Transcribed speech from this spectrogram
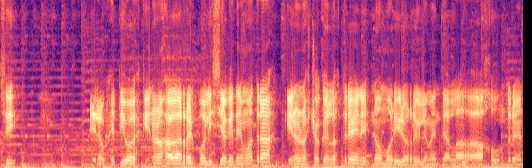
Sí. El objetivo es que no nos agarre el policía que tenemos atrás, que no nos choquen los trenes, no morir horriblemente al lado abajo de un tren.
